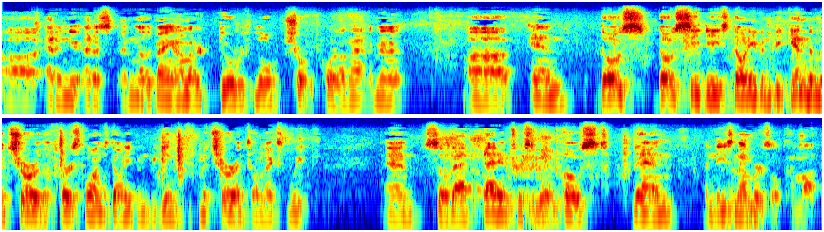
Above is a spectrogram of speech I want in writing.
uh, at a new, at a, at another bank, and I'm gonna do a little short report on that in a minute. Uh, And those, those CDs don't even begin to mature, the first ones don't even begin to mature until next week. And so that, that interest will post then, and these numbers will come up.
